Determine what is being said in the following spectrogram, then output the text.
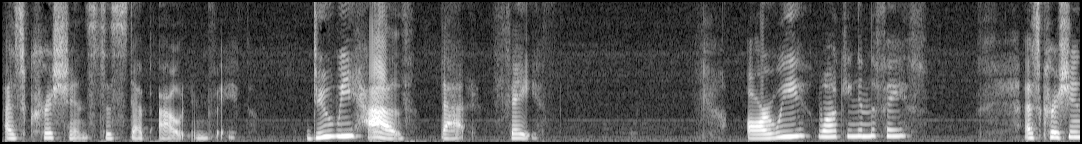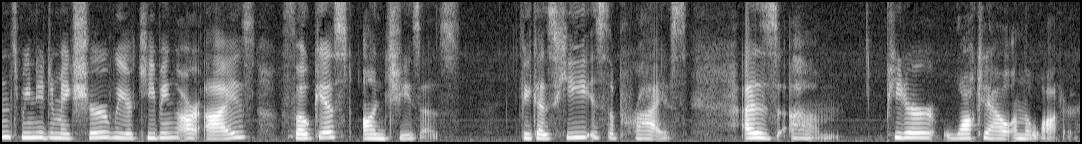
as Christians to step out in faith? Do we have that faith? Are we walking in the faith? As Christians, we need to make sure we are keeping our eyes focused on Jesus because he is the prize. As um, Peter walked out on the water,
